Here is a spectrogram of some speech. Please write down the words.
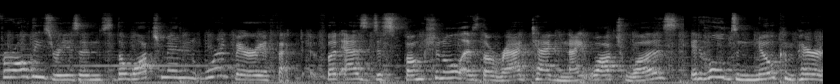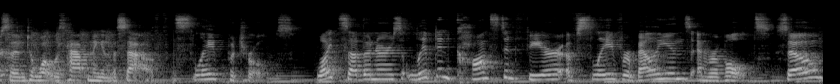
For all these reasons, the Watchmen weren't very effective, but as dysfunctional as the ragtag Night Watch was, it holds no comparison to what was happening in the South. Slave patrols. White Southerners lived in constant fear of slave rebellions and revolts. So,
